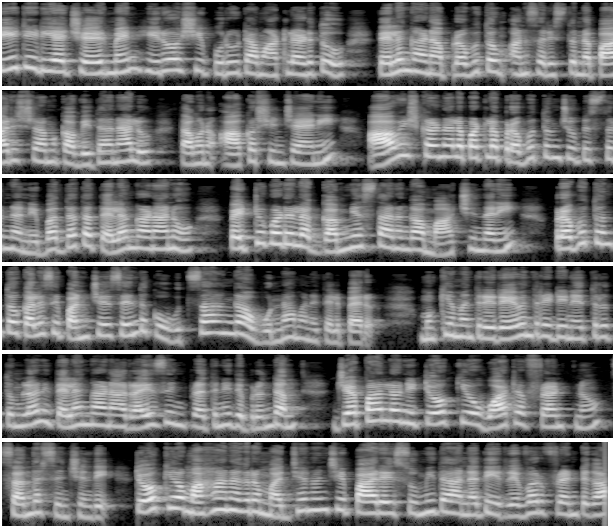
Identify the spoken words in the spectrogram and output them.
టీటీడీఐ చైర్మన్ హిరోషి పురూటా మాట్లాడుతూ తెలంగాణ ప్రభుత్వం అనుసరిస్తున్న పారిశ్రామిక విధానాలు తమను ఆకర్షించాయని ఆవిష్కరణల పట్ల ప్రభుత్వం చూపిస్తున్న నిబద్ధత తెలంగాణను పెట్టుబడుల గమ్యస్థానంగా మార్చిందని ప్రభుత్వంతో కలిసి పనిచేసేందుకు ఉత్సాహంగా ఉన్నామని తెలిపారు. ముఖ్యమంత్రి రేవంత్ రెడ్డి నేతృత్వంలోని తెలంగాణ రైజింగ్ ప్రతినిధి బృందం జపాన్లోని టోక్యో వాటర్ ఫ్రంట్ను సందర్శించింది. టోక్యో మహానగరం మధ్య నుంచి పారే సుమిదా నది రివర్ ఫ్రంట్గా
